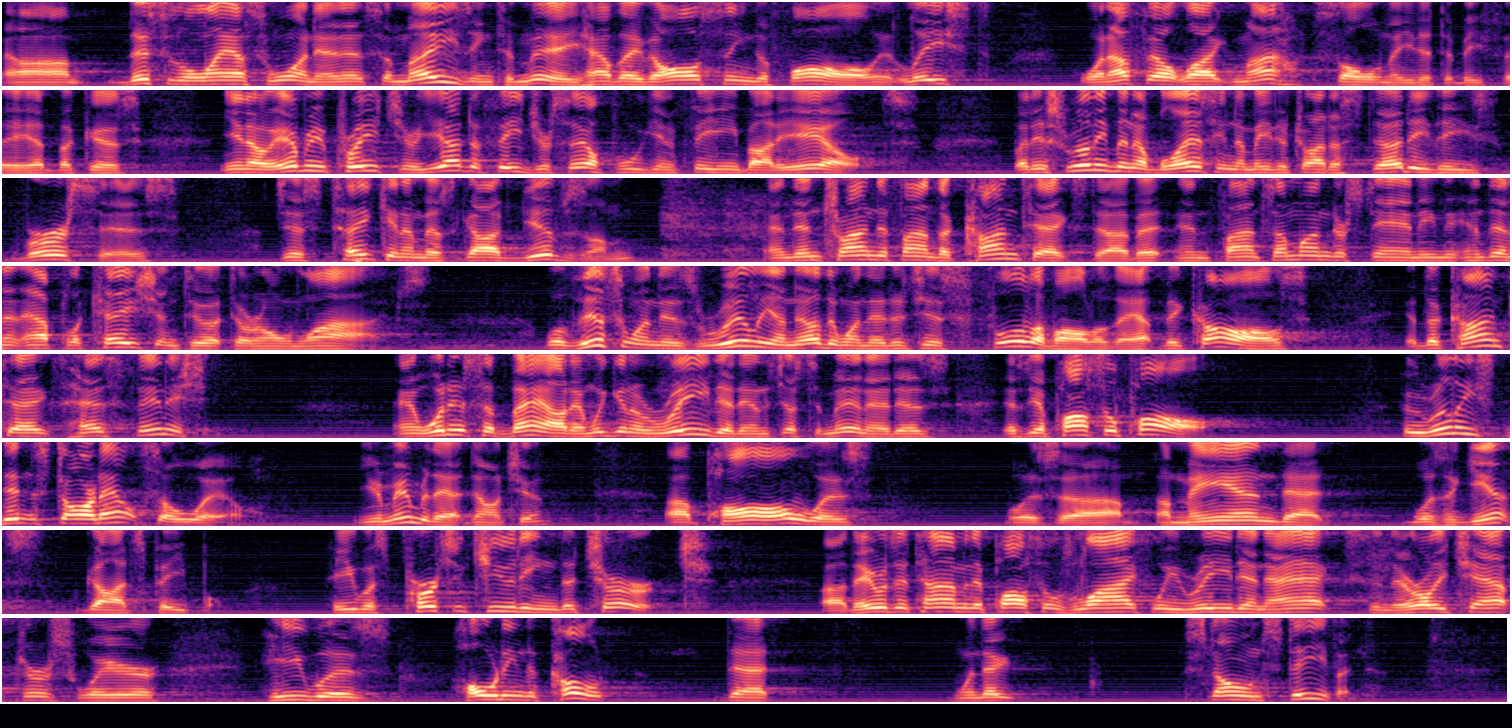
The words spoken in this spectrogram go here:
Um, this is the last one, and it's amazing to me how they've all seemed to fall, at least when I felt like my soul needed to be fed, because you know, every preacher, you have to feed yourself before you can feed anybody else. But it's really been a blessing to me to try to study these verses, just taking them as God gives them, and then trying to find the context of it and find some understanding and then an application to it to our own lives. Well, this one is really another one that is just full of all of that because the context has finishing. And what it's about, and we're going to read it in just a minute, is, is the Apostle Paul who really didn't start out so well. You remember that, don't you? Uh, Paul was, was uh, a man that was against God's people, he was persecuting the church. Uh, there was a time in the apostle's life, we read in Acts in the early chapters, where he was holding the coat that when they stoned Stephen.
